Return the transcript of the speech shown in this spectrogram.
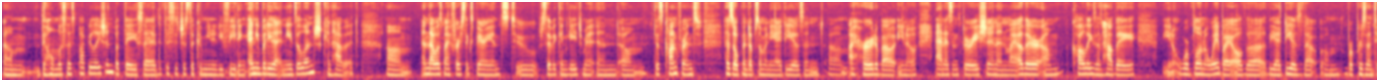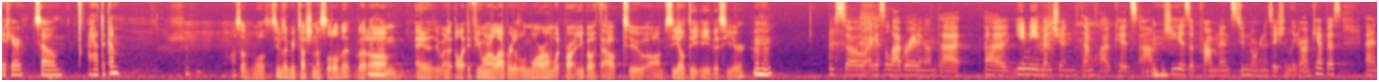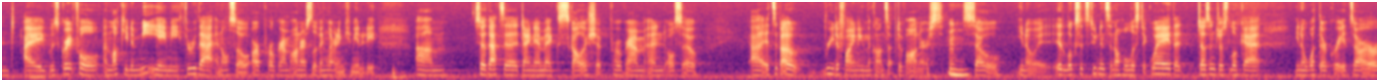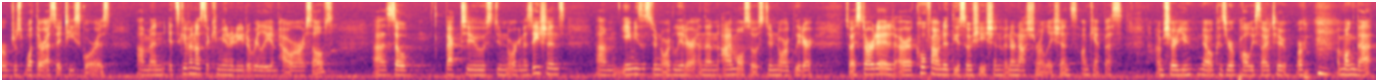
um, the homelessness population, but they said this is just a community feeding. Anybody that needs a lunch can have it. Um, and that was my first experience to civic engagement. And um, this conference has opened up so many ideas. And um, I heard about, you know, Anna's inspiration and my other um, colleagues and how they, you know, were blown away by all the, the ideas that um, were presented here. So I had to come. awesome. Well, it seems like we touched on this a little bit, but Mhm. um, you wanna ela- if you want to elaborate a little more on what brought you both out to um, CLDE this year. Mm-hmm. So I guess elaborating on that, uh, Yemi mentioned Them Cloud Kids. Um, Mhm. She is a prominent student organization leader on campus, and I was grateful and lucky to meet Yemi through that, and also our program Honors Living Learning Community. Um, so that's a dynamic scholarship program, and also uh, it's about redefining the concept of honors. Mhm. So you know, it, it looks at students in a holistic way that doesn't just look at you know what their grades are or just what their SAT score is. Um, and it's given us a community to really empower ourselves. Uh, so back to student organizations. Um, Yami's a student org leader, and then I'm also a student org leader. So I started or co-founded the Association of International Relations on campus. I'm sure you know because you're a poli sci too, or among that.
